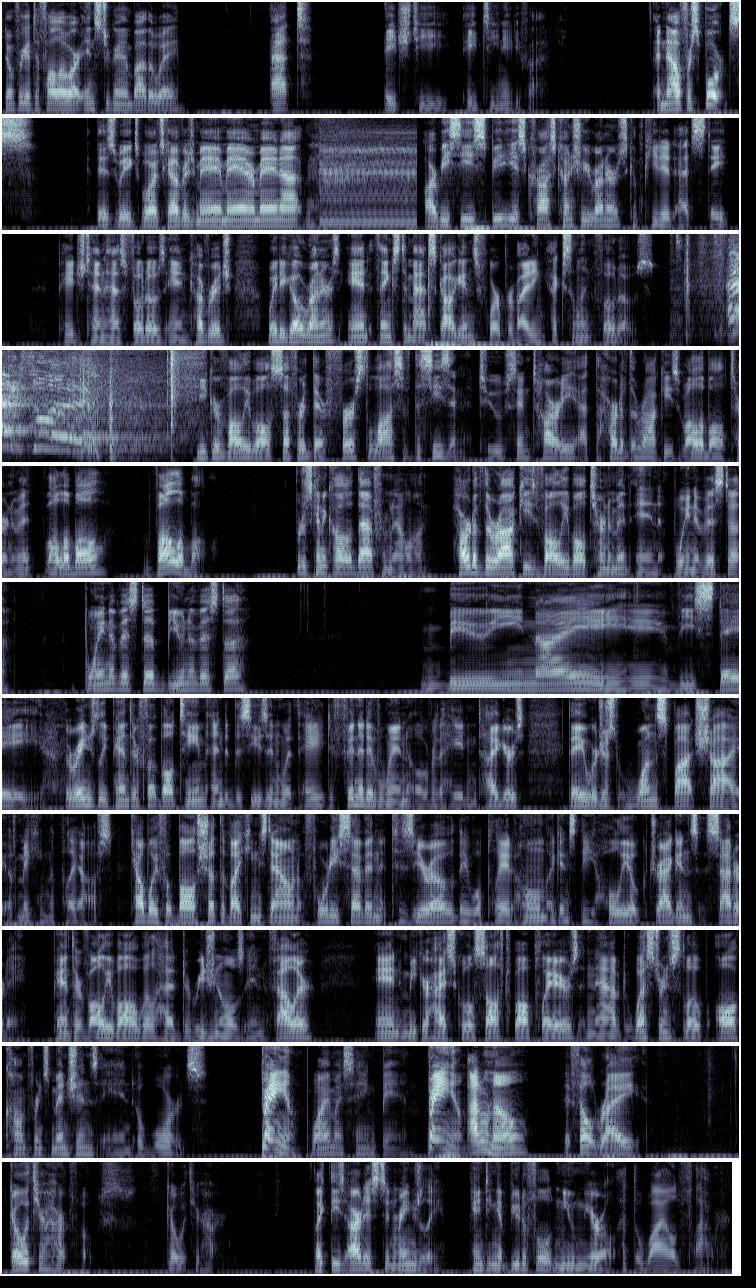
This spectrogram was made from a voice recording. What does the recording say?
Don't forget to follow our Instagram, by the way, at HT1885. And now for sports. This week's sports coverage may, may or may not. RBC's speediest cross country runners competed at state. Page 10 has photos and coverage. Way to go, runners, and thanks to Matt Scoggins for providing excellent photos. Excellent! Meeker Volleyball suffered their first loss of the season to Centauri at the Heart of the Rockies volleyball tournament. Volleyball? Volleyball. We're just going to call it that from now on. Heart of the Rockies volleyball tournament in Buena Vista. Buena Vista? Buena Vista? Buena Vista. The Rangely Panther football team ended the season with a definitive win over the Hayden Tigers. They were just one spot shy of making the playoffs. Cowboy football shut the Vikings down 47 to 0. They will play at home against the Holyoke Dragons Saturday. Panther volleyball will head to regionals in Fowler. And Meeker High School softball players nabbed Western Slope all conference mentions and awards. Bam! Why am I saying bam? Bam! I don't know. It felt right. Go with your heart, folks. Go with your heart. Like these artists in Rangely, painting a beautiful new mural at the Wild Flower.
